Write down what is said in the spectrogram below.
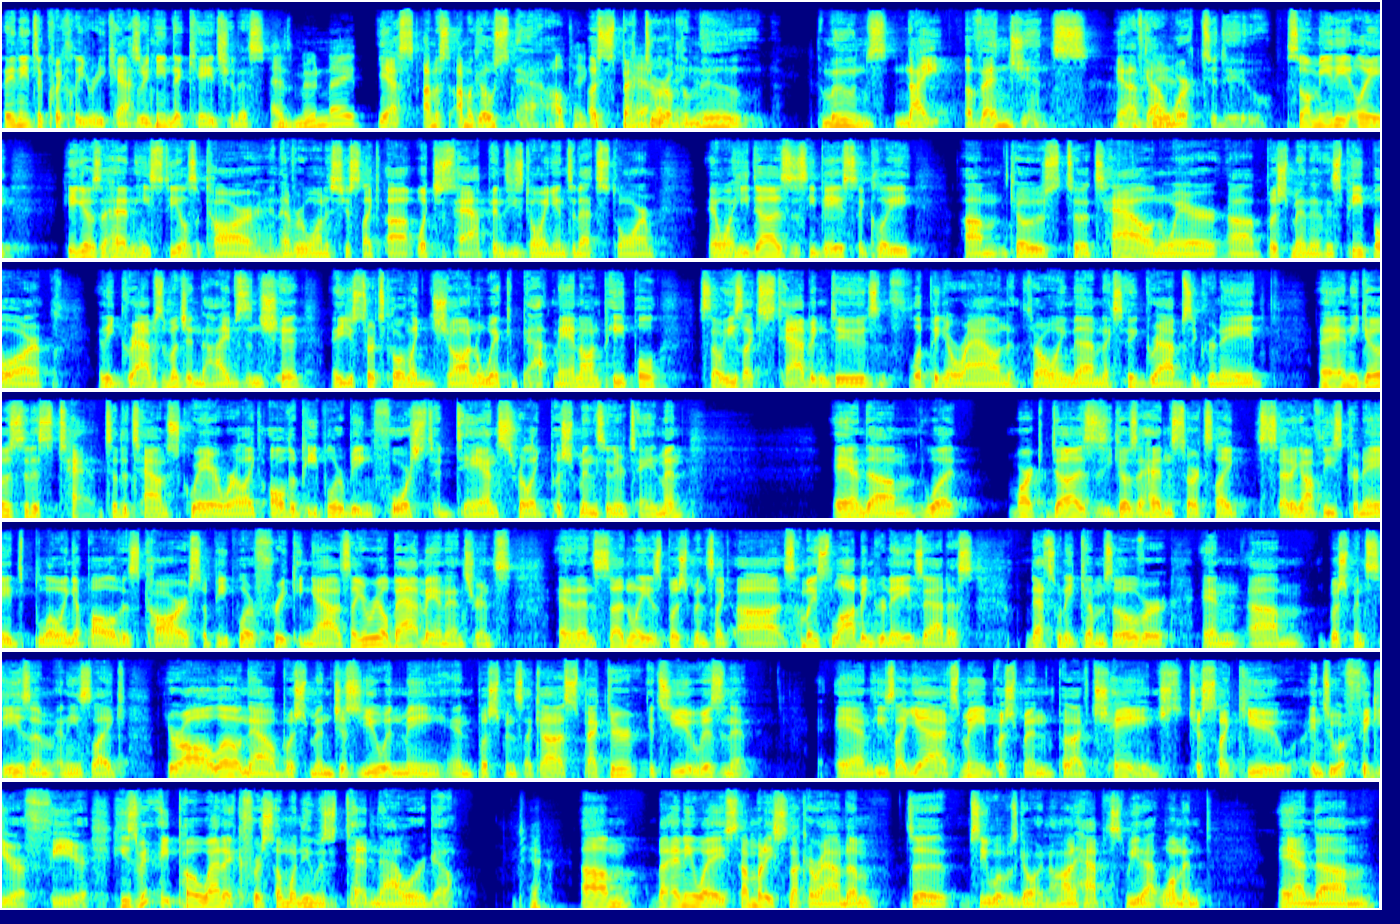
They need to quickly recast. We need Nick Cage for this. as moon knight Yes, I'm a, I'm a ghost now. I'll take a it. specter Yeah, of the it. moon. The moon's night of vengeance, and I've got work to do. So immediately he goes ahead and he steals a car, and everyone is just like, "Uh, what just happened?" He's going into that storm, and what he does is he basically um, goes to a town where uh, Bushman and his people are. And he grabs a bunch of knives and shit, and he just starts going like John Wick Batman on people. So he's like stabbing dudes and flipping around and throwing them. Next thing he grabs a grenade and he goes to this ta- to the town square where like all the people are being forced to dance for like Bushman's entertainment. And um, what Mark does is he goes ahead and starts like setting off these grenades, blowing up all of his cars. So people are freaking out. It's like a real Batman entrance. And then suddenly, his Bushman's like, uh, somebody's lobbing grenades at us. That's when he comes over and um, Bushman sees him and he's like, You're all alone now, Bushman, just you and me. And Bushman's like, Ah, Spector, it's you, isn't it? And he's like, Yeah, it's me, Bushman, but I've changed, just like you, into a figure of fear. He's very poetic for someone who was dead an hour ago. Yeah. Um, but anyway, somebody snuck around him to see what was going on. It happens to be that woman. And um,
